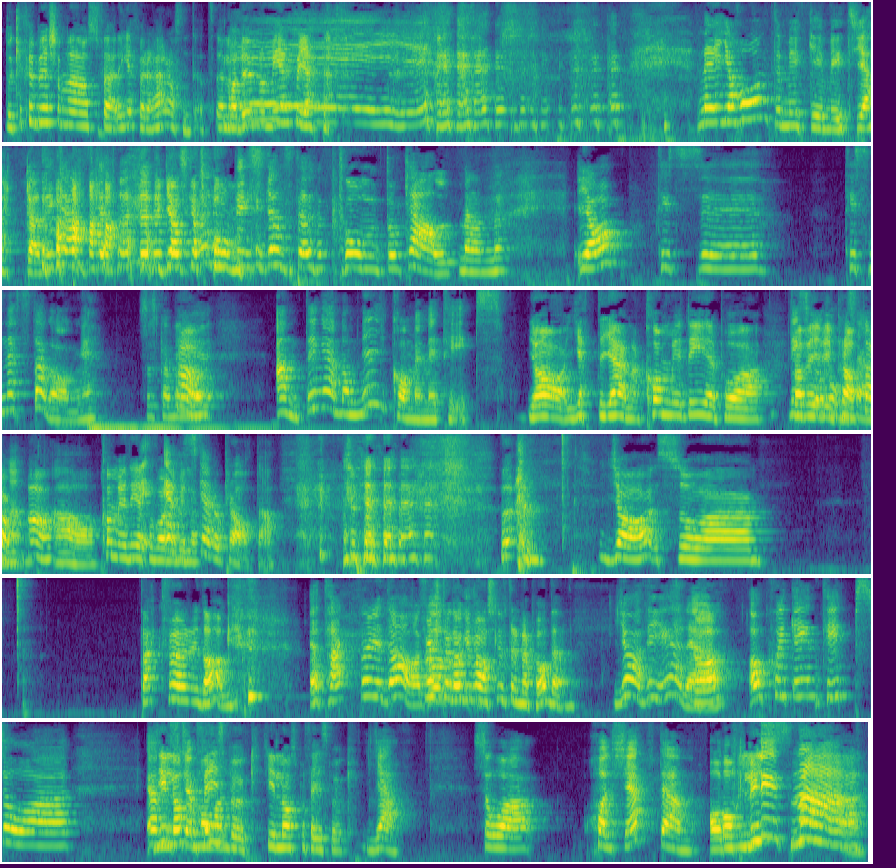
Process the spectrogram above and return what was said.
Då kanske vi börjar känna oss färdiga för det här avsnittet. Eller har du något mer på hjärtat? Nej. Jag har inte mycket i mitt hjärta. Det är ganska, Det är ganska tomt. det är ganska tomt och kallt, men ja, tills, eh, tills nästa gång så ska vi Ja. antingen om ni kommer med tips, Ja, jättegärna. Kom med idéer på vad vi vill prata om. Ja. Ja. Kom med idéer på vad ni vill. älskar att prata. Ja, så... Tack för idag. Ja, tack för idag. Första gången vi avslutar den här podden. Ja, det är det. Ja. Och skicka in tips och Gilla oss på önskemål. Facebook. Gilla oss på Facebook. Ja. Så håll käften och, Och lyssna!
